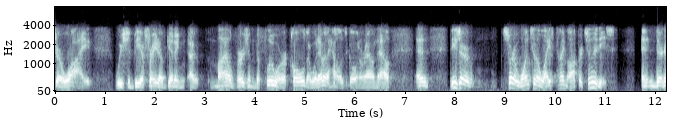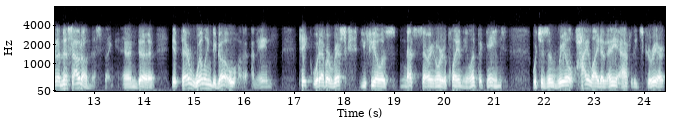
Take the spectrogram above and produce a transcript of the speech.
sure why we should be afraid of getting a mild version of the flu or a cold or whatever the hell is going around now. And these are sort of once in a lifetime opportunities, and they're going to miss out on this thing. And uh, if they're willing to go, I mean, take whatever risk you feel is necessary in order to play in the Olympic Games, which is a real highlight of any athlete's career.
